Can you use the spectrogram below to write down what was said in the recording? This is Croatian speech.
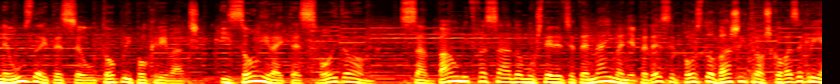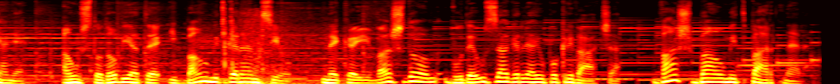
Ne uzdajte se u topli pokrivač. Izolirajte svoj dom. Sa Baumit fasadom uštedjet ćete najmanje 50% vaših troškova za grijanje. A uz to dobijate i Baumit garanciju. Neka i vaš dom bude u zagrljaju pokrivača. Vaš Baumit partner.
